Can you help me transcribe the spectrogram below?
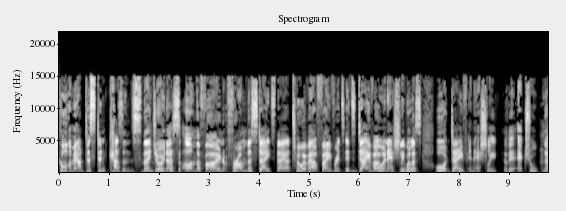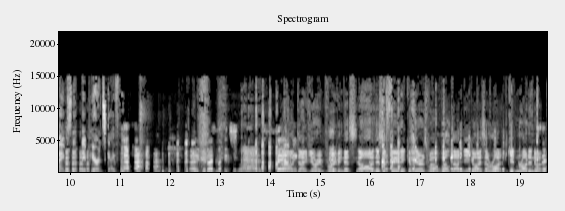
Well, we call them our distant cousins. They join us on the phone from the States. They are two of our favourites. It's Dave O and Ashley Willis, or Dave and Ashley are their actual names that their parents gave them. hey, good day, mates. Yes. oh, Dave, you're improving. That's oh, and there's a fair income there as well. Well done. You guys are right, getting right into it.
